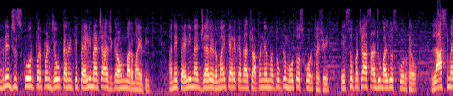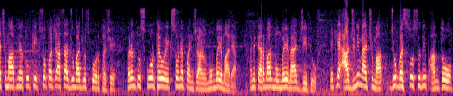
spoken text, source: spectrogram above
એવરેજ સ્કોર પર પણ જવું કારણ કે પહેલી મેચ આ જ ગ્રાઉન્ડમાં રમાઈ હતી. અને પહેલી મેચ જ્યારે રમાઈ ત્યારે કદાચ આપણને એમ હતું કે મોટો સ્કોર થશે. એકસો પચાસ આજુબાજુ સ્કોર થયો. લાસ્ટ મેચમાં આપને હતું કે એકસો પચાસ આજુબાજુ સ્કોર થશે. પરંતુ સ્કોર થયો એકસો ને પંચાણું મુંબઈ માર્યા. અને ત્યારબાદ મુંબઈએ મેચ જીત્યું. એટલે આજની મેચમાં જો બસો સુધી, આમ તો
